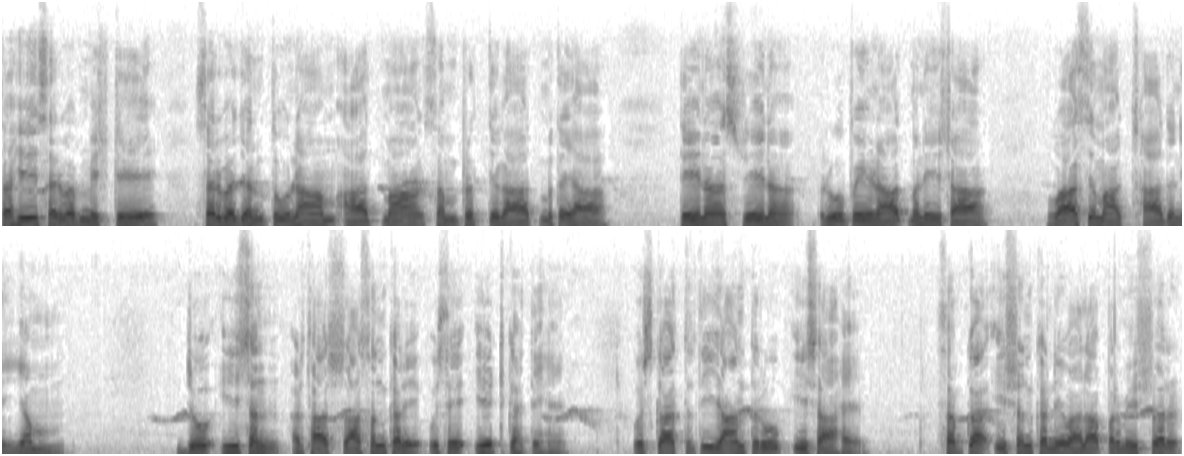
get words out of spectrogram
सही सर्वमिष्टे सर्वजंतूनाम आत्मा संप्रत्यगात्मतया तेन स्वेन रूपेणात्मनेशा वास्यमाच्छादनीय जो ईशन अर्थात शासन करे, उसे ईट कहते हैं। उसका तृतीयांत रूप ईशा है। सबका ईशन करने वाला परमेश्वर,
